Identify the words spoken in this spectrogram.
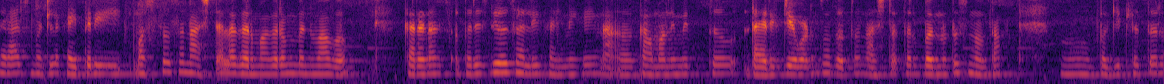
तर आज म्हटलं काहीतरी मस्त असं नाश्त्याला गरमागरम बनवावं. कारण आज बरेच दिवस झाले काही ना काही ना कामानिमित्त डायरेक्ट जेवणच होत होतं. नाश्ता तर बनतच नव्हता. बघितलं तर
